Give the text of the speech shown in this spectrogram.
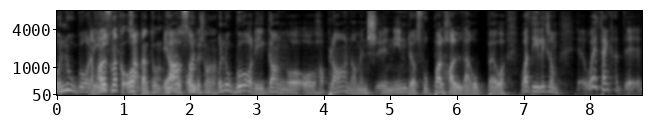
Og nå går de, de har jo snakka åpent om ja, og, og, nå går de i gang og, og har planer om en, en innendørs fotballhall der oppe. Og, og, at de liksom Og jeg tenker at eh,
